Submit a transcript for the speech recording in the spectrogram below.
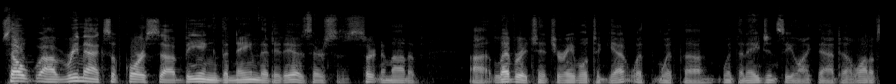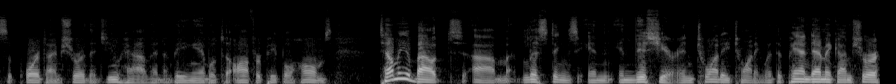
so uh, Remax, of course, uh, being the name that it is, there's a certain amount of uh, leverage that you're able to get with with uh, with an agency like that. A lot of support, I'm sure, that you have in being able to offer people homes. Tell me about um, listings in, in this year, in 2020. With the pandemic, I'm sure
